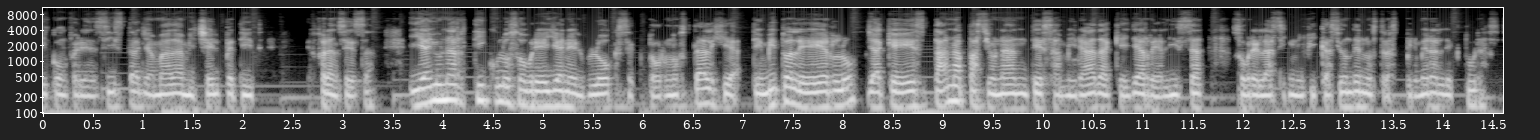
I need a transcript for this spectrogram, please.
y conferencista llamada Michelle Petit, francesa, y hay un artículo sobre ella en el blog Sector Nostalgia. Te invito a leerlo, ya que es tan apasionante esa mirada que ella realiza sobre la significación de nuestras primeras lecturas.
